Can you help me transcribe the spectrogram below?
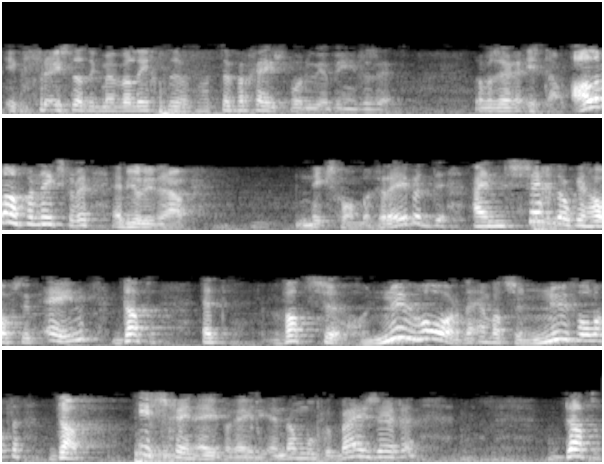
ik vrees dat ik me wellicht te, te vergeefs voor u heb ingezet. Dat wil zeggen, is het nou allemaal voor niks geweest? Hebben jullie er nou niks van begrepen? Hij zegt ook in hoofdstuk 1 dat het, wat ze nu hoorden en wat ze nu volgden, dat is geen evangelie. En dan moet ik erbij zeggen, dat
